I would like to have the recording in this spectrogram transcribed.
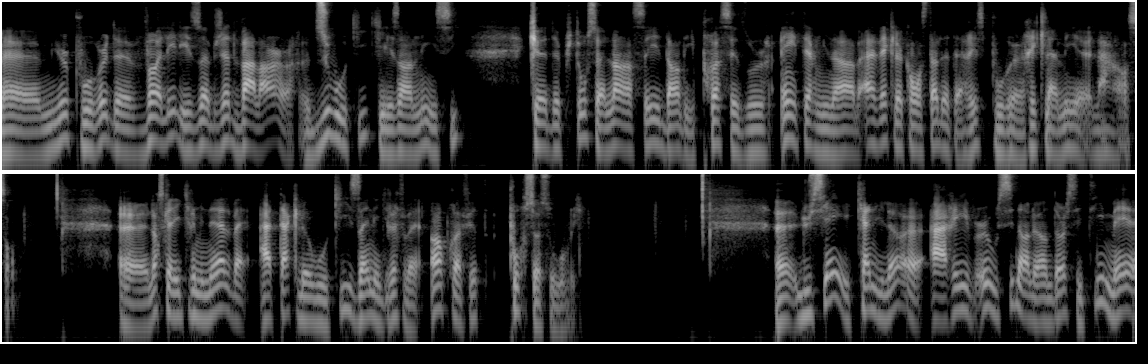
mieux pour eux de voler les objets de valeur du Wookiee qui les a emmenés ici que de plutôt se lancer dans des procédures interminables avec le constat de Taris pour euh, réclamer euh, la rançon. Euh, lorsque les criminels ben, attaquent le Wookiee, Zane et Griff ben, en profitent pour se sauver. Lucien et Canila arrivent eux aussi dans le Undercity, mais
